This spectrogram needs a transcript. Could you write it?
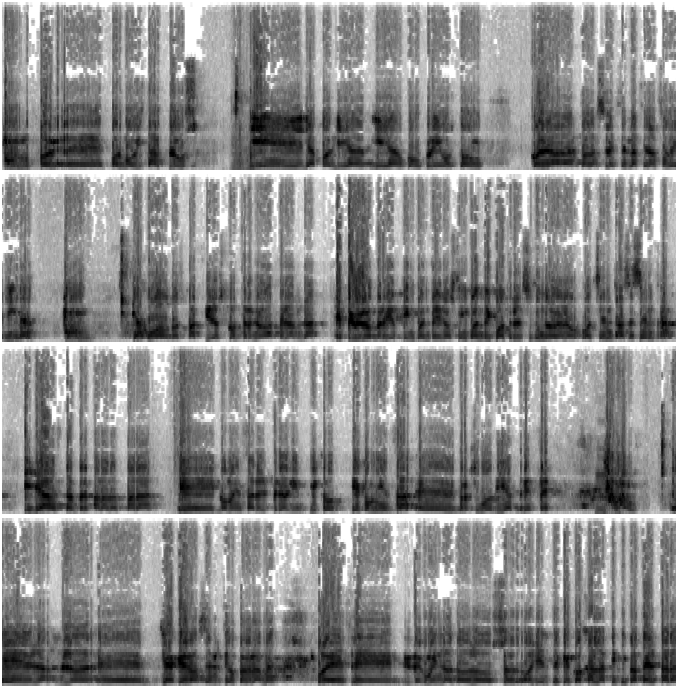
por, eh, por Movistar Plus. Uh -huh. y, ya, y, ya, y, ya, concluimos con, con, la, con la selección nacional femenina que ha jugado dos partidos contra Nueva Zelanda. El primero perdió 52-54, el segundo ganó 80-60 y ya están preparados para eh, comenzar el preolímpico que comienza el próximo día 13. Uh -huh. Eh, la, la, eh, ya que va a ser el último programa, pues eh, recomiendo a todos los oyentes que cojan lápiz y papel para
